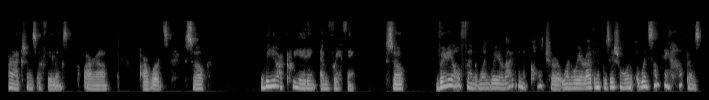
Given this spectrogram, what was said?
our actions, our feelings, our uh, our words. So we are creating everything. So very often when we arrive in a culture, when we arrive in a position, when when something happens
